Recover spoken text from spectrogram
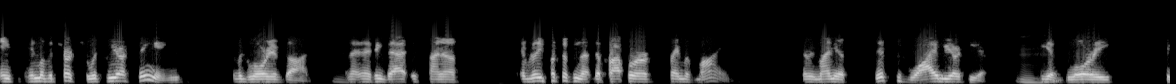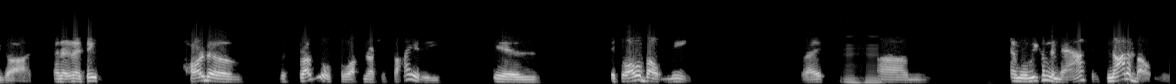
ancient hymn of the church to which we are singing to the glory of God. Mm. And I, think that is kind of, it really puts us in the, the proper frame of mind. And reminding us, this is why we are here, to Mhm. give glory to God. And, and I think part of the struggle so often in our society is it's all about me, right? Mhm. Um, and when we come to Mass, it's not about me.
